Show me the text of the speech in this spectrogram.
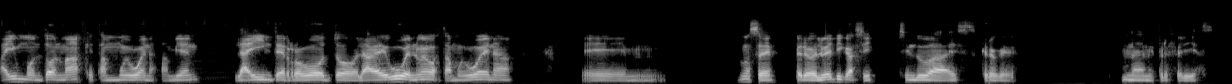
hay un montón más que están muy buenas también. La Inter, Roboto, la de Google nueva está muy buena. Eh, no sé, pero helvética sí, sin duda es, creo que, una de mis preferidas.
